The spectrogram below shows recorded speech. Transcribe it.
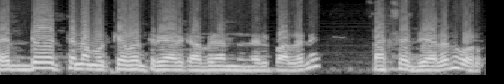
పెద్ద ఎత్తున ముఖ్యమంత్రి గారికి అభినందన తెలపాలని సక్సెస్ చేయాలని కోరుకుంటున్నాను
